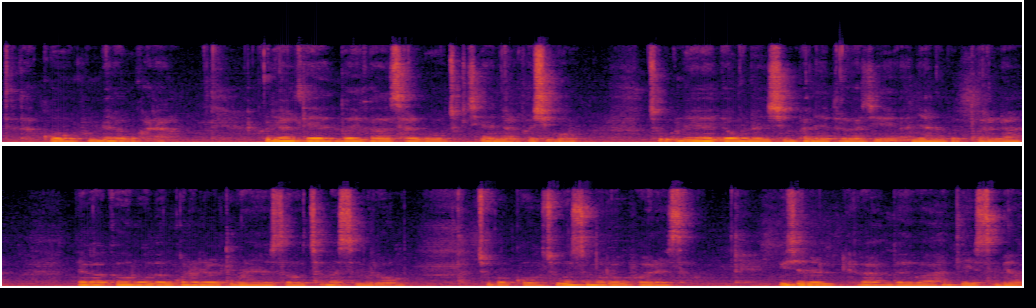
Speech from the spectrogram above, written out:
깨닫고 분별하고 가라. 그리할 때 너희가 살고 죽지 아니할 것이고 죽은 후에 영원한 심판에 들어가지 아니하는 것도 알라. 내가 그 모든 고난을 통하여서 참았으므로 죽었고 죽었으므로 부활해서 이제는 내가 너희와 함께 있으며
